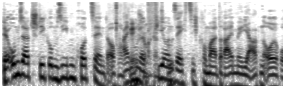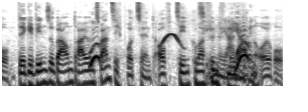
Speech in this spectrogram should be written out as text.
Der Umsatz stieg um 7 Prozent auf okay, 164,3 Milliarden Euro. Der Gewinn sogar um 23 Prozent auf 10,5 Milliarden, Milliarden Euro.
